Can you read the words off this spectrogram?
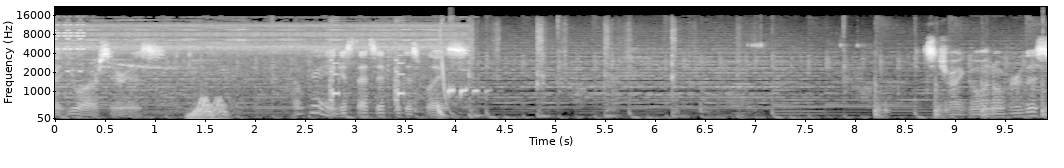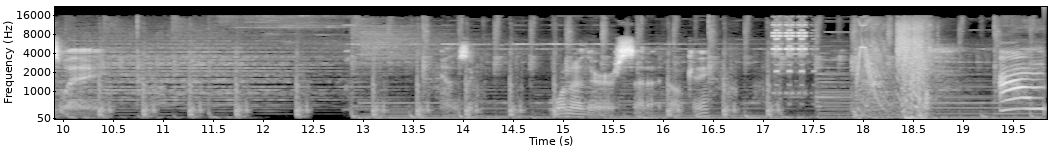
bet you are serious. Okay, I guess that's it for this place. Let's try going over this way. Yeah, there's like one other setup. Okay. Um.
